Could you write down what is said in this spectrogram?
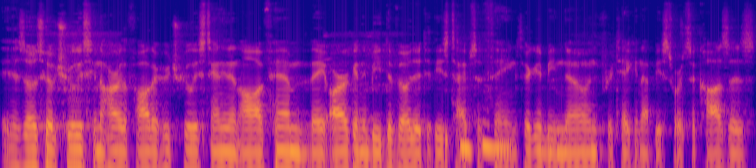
is those who have truly seen the heart of the Father, who truly standing in awe of Him, they are going to be devoted to these types mm-hmm. of things. They're going to be known for taking up these sorts of causes,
